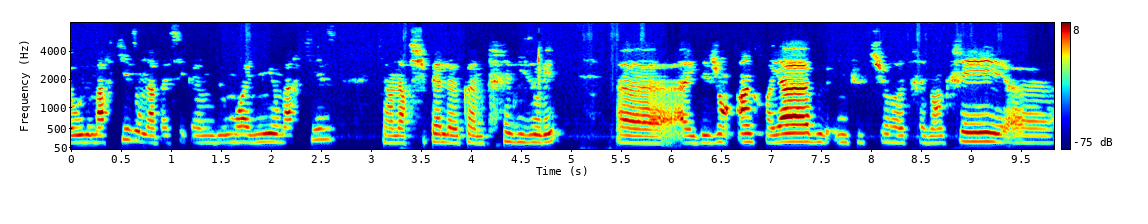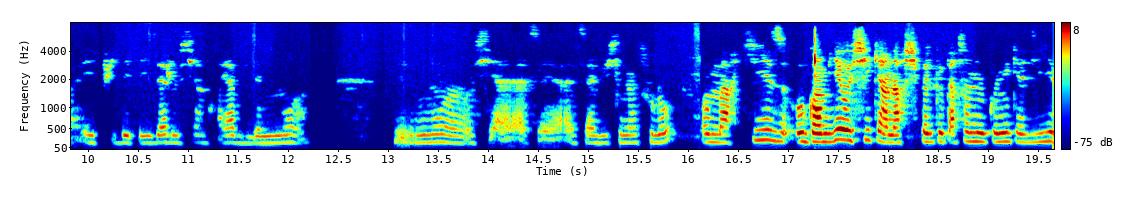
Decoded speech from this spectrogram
aux Marquises, on a passé quand même deux mois et demi aux Marquises. C'est un archipel quand même très isolé. Euh, avec des gens incroyables, une culture euh, très ancrée, euh, et puis des paysages aussi incroyables, des animaux des animaux aussi assez, assez hallucinants sous l'eau. Aux Marquises, aux Gambiers aussi, qui est un archipel que personne ne connaît quasi,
